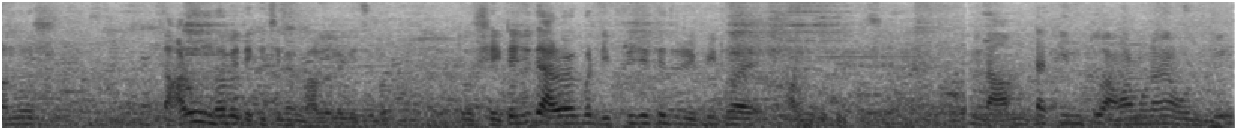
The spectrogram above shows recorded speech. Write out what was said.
মানুষ দারুণভাবে দেখেছিলেন, ভালো লেগেছিল। তো সেইটা যদি আরও একবার ক্ষেত্রে রিপিট হয়, আমি খুব খুশি। নামটা কিন্তু আমার মনে হয় অর্জুন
